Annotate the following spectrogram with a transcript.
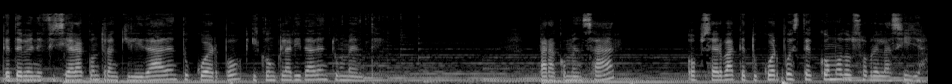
que te beneficiará con tranquilidad en tu cuerpo y con claridad en tu mente. Para comenzar, observa que tu cuerpo esté cómodo sobre la silla.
